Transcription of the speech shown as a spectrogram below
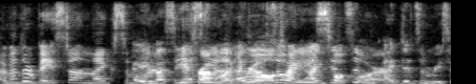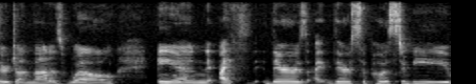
I bet they're based on like some. It must be Yes, from yeah, like I- real so I- Chinese I, did folklore. Some, I did some research on that as well, and I th- there's I, there's supposed to be,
